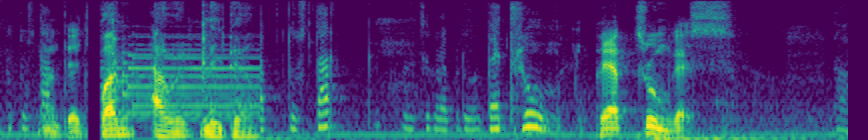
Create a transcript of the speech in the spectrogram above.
Satu start, Nanti aja. One hour later. satu start. Segera kedua bedroom. Bedroom guys. Tuh.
